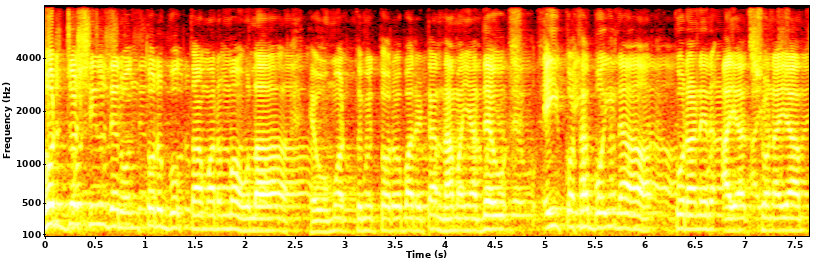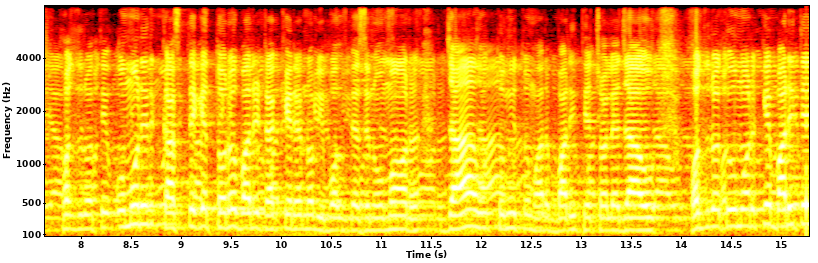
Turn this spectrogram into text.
ধৈর্যশীলদের অন্তর্ভুক্ত আমার মাওলা। হে উমর, তুমি তরবারিটা নামাইয়া দেও। এই কথা বইলা কোরআনের আয়াত শোনায়া হযরতে উমরের কাছ থেকে তরবারিটা কেড়ে নবী বলতেছেন, উমর, যাও, তুমি তোমার বাড়িতে চলে যাও। হযরত উমরকে বাড়িতে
